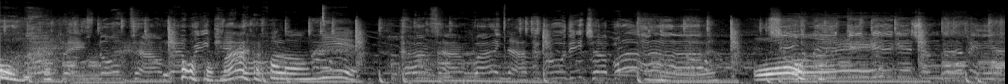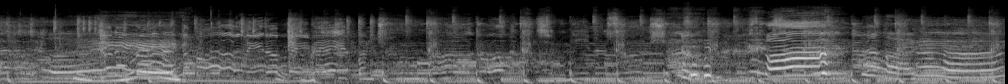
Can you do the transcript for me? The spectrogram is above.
โหมากขอร้องพี่ โอ้น่ารักน่ารัก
